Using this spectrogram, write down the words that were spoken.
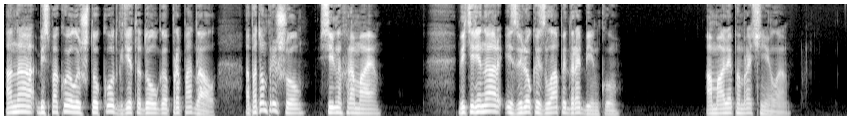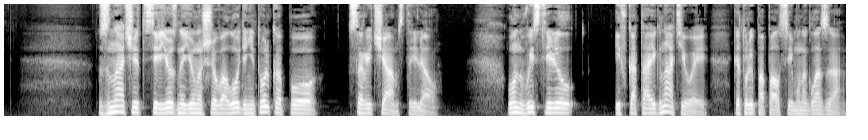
Она беспокоилась, что кот где-то долго пропадал, а потом пришел, сильно хромая. Ветеринар извлек из лапы дробинку. Амалия помрачнела. Значит, серьезный юноша Володя не только по сырычам стрелял. Он выстрелил и в кота Игнатьевой, который попался ему на глаза.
